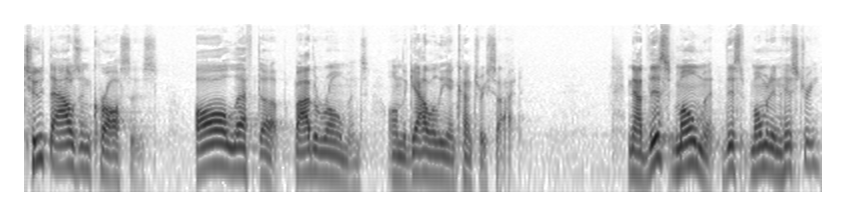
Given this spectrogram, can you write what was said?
2,000 crosses, all left up by the Romans on the Galilean countryside. Now, this moment, this moment in history,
